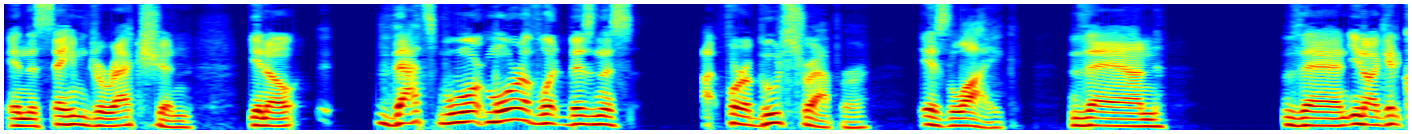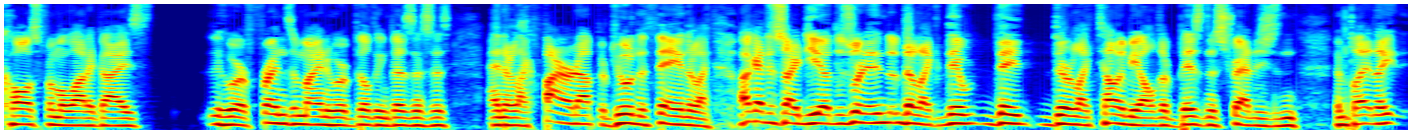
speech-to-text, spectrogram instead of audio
in the same direction. You know, that's more more of what business uh, for a bootstrapper is like than than you know. I get calls from a lot of guys who are friends of mine who are building businesses and they're like fired up they're doing the thing they're like i got this idea this is what they're like they, they they're like telling me all their business strategies and, and play like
